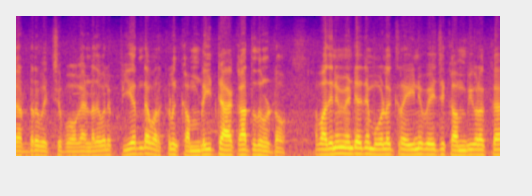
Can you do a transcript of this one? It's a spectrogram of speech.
ഗർഡർ വെച്ച് പോകാനുണ്ട്. അതുപോലെ പിയറിന്റെ വർക്കുകളും കംപ്ലീറ്റ് ആക്കാത്തതും കേട്ടോ. അപ്പോൾ അതിനു വേണ്ടി അതിന്റെ മുകളിൽ ക്രെയിൻ ഉപയോഗിച്ച് കമ്പികളൊക്കെ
